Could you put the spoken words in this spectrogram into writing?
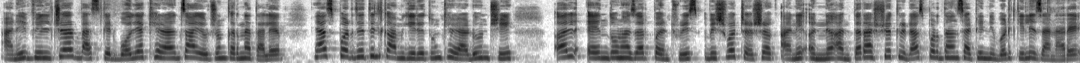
आणि व्हीलचेअर बास्केटबॉल या खेळांचं आयोजन करण्यात आले. या स्पर्धेतील कामगिरीतून खेळाडूंची अल एन दोन हजार पंचवीस विश्वचषक आणि अन्य आंतरराष्ट्रीय क्रीडा स्पर्धांसाठी निवड केली जाणार आहे.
